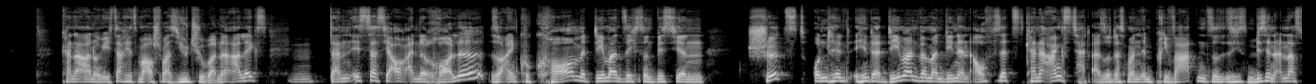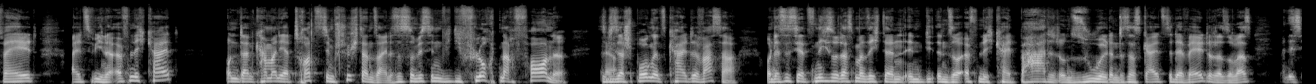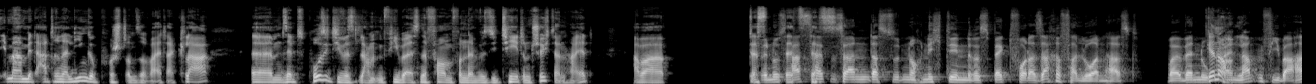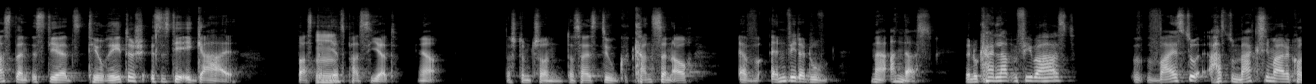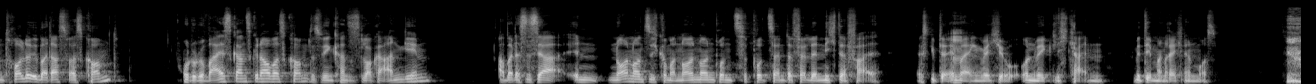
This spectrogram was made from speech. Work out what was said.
keine Ahnung, ich sag jetzt mal auch Spaß, YouTuber, ne, Alex? Mhm. Dann ist das ja auch eine Rolle, so ein Kokon, mit dem man sich so ein bisschen schützt und hin, hinter dem man, wenn man den dann aufsetzt, keine Angst hat. Also, dass man im Privaten so, sich ein bisschen anders verhält als wie in der Öffentlichkeit. Und dann kann man ja trotzdem schüchtern sein. Das ist so ein bisschen wie die Flucht nach vorne. So Ja. dieser Sprung ins kalte Wasser. Und es ist jetzt nicht so, dass man sich dann in, in so Öffentlichkeit badet und suhlt und das ist das Geilste der Welt oder sowas. Man ist immer mit Adrenalin gepusht und so weiter. Klar, ähm, selbst positives Lampenfieber ist eine Form von Nervosität und Schüchternheit. Aber das, Wenn du es hast, das, heißt es dann, dass du noch nicht den Respekt vor der Sache verloren hast. Weil wenn du Genau. kein Lampenfieber hast, dann ist dir jetzt theoretisch, ist es dir egal, was denn Mhm. jetzt passiert. Ja, das stimmt schon. Das heißt, du kannst dann auch, entweder du, na anders, wenn du kein Lampenfieber hast, weißt du, hast du maximale Kontrolle über das, was kommt. Oder du weißt ganz genau, was kommt, deswegen kannst du es locker angehen. Aber das ist ja in 99,99 Prozent der Fälle nicht der Fall. Es gibt ja immer Mhm. irgendwelche Unwirklichkeiten, mit denen man rechnen muss.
